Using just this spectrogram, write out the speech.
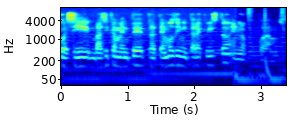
pues sí, básicamente tratemos de imitar a Cristo en lo que podamos.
